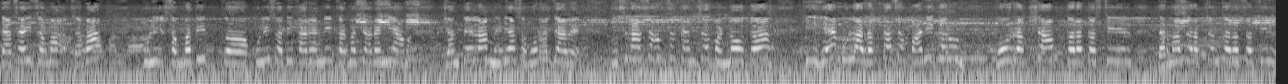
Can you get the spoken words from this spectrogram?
त्याचाही जमा जबाब पोलीस संबंधित पोलीस अधिकाऱ्यांनी कर्मचाऱ्यांनी जनतेला मीडिया समोरच द्यावे. दुसरं असं आमचं त्यांचं म्हणणं होतं की हे मुलं रक्ताचं पाणी करून गो रक्षा करत असतील धर्माचं रक्षण करत असतील.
